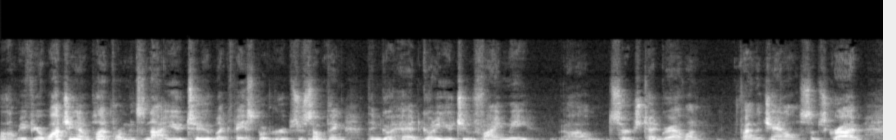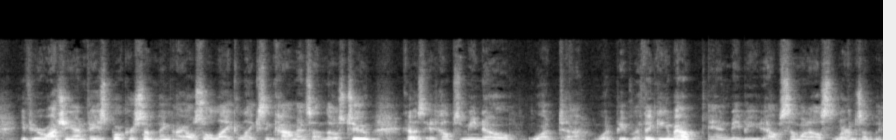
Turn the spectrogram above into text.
Um, if you're watching on a platform that's not YouTube, like Facebook groups or something, then go ahead, go to YouTube, find me, uh, search Ted Gravlin, find the channel, subscribe. If you're watching on Facebook or something, I also like likes and comments on those too, because it helps me know what uh, what people are thinking about, and maybe it helps someone else learn something.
